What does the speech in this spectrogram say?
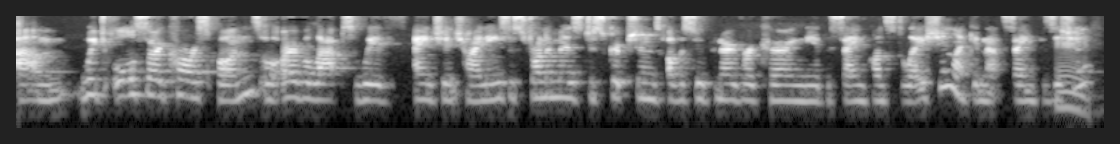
Um, which also corresponds or overlaps with ancient Chinese astronomers' descriptions of a supernova occurring near the same constellation, like in that same position. Mm.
